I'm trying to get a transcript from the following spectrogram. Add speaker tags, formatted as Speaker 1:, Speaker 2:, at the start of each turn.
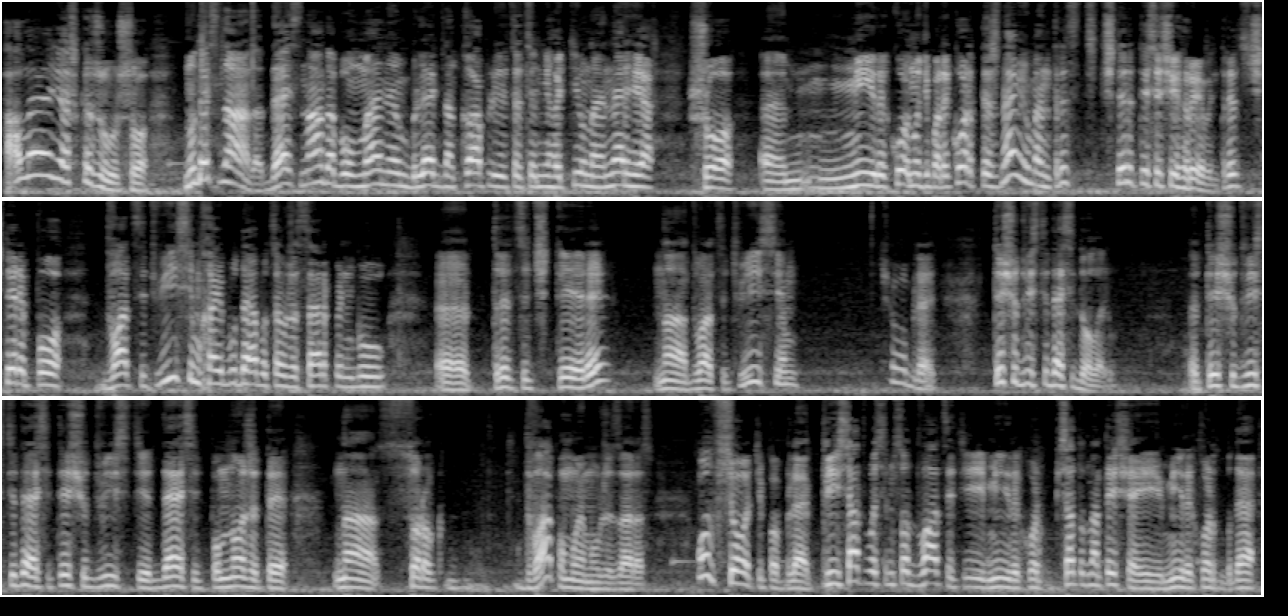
Speaker 1: Але я ж кажу, що ну десь треба, десь треба, бо в мене, блядь, накаплюється ця негативна енергія, що е, мій рекорд, ну типа рекорд тижневий у мене 34 тисячі гривень. 34 по 28 хай буде, бо це вже серпень був. Е, 34 на 28. Чого, блядь? 1210 доларів. 1210, 1210 помножити на 42, по-моєму, вже зараз. От все, типу, блядь, 50 820 і мій рекорд, 51 тисяча і мій рекорд буде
